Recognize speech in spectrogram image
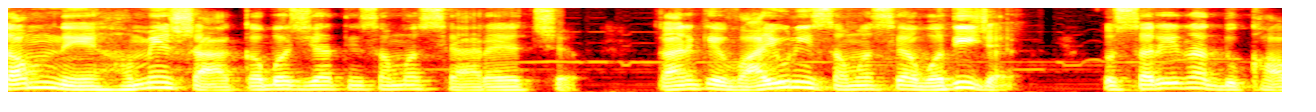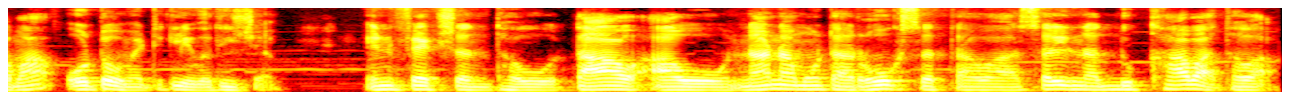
તમને હંમેશા કબજિયાતની સમસ્યા રહે જ છે. કારણ કે વાયુની સમસ્યા વધી જાય તો શરીરના દુખાવા ઓટોમેટિકલી વધી જાય. ઇન્ફેક્શન થવું, તાવ આવો, નાના મોટા રોગ સતાવા શરીરના દુખાવા થવા.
